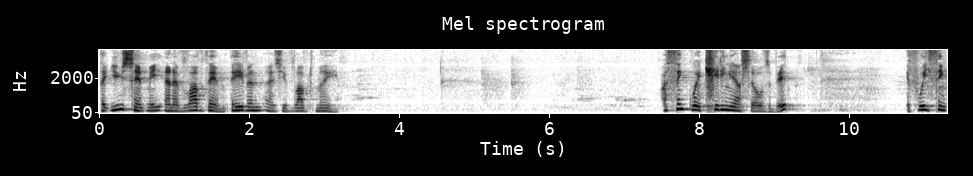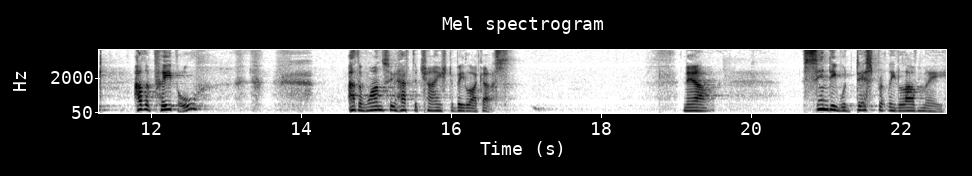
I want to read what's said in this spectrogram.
that you sent me and have loved them, even as you've loved me. I think we're kidding ourselves a bit if we think other people are the ones who have to change to be like us. Now, Cindy would desperately love me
